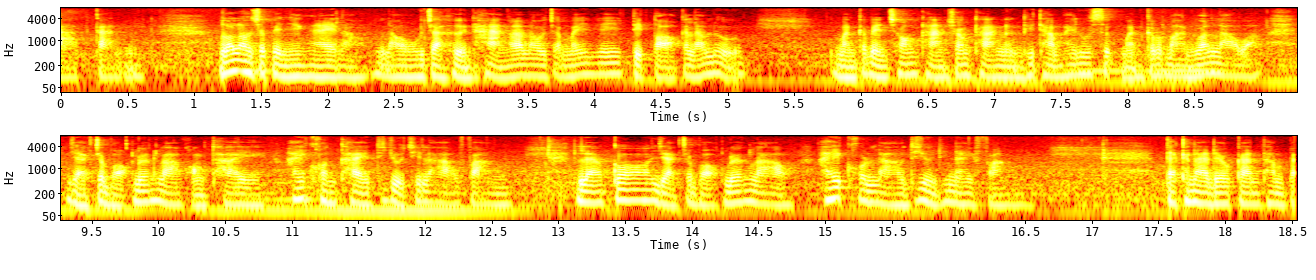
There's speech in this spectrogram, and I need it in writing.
จากกัน แล้วเราจะเป็นยังไงเราเราจะเหินห่างแล้วเราจะไม่ได้ติดต่อกันแล้วหรือมันก็เป็นช่องทางช่องทางหนึ่งที่ทำให้รู้สึกเหมือนกับประมาณว่าเราอะอยากจะบอกเรื่องราวของไทย ให้คนไทยที่อยู่ที่ลาวฟัง แล้วก็อยากจะบอกเรื่องราว ให้คนลาวที่อยู่ที่ในฟัง แต่ขณะเดียวกันทำไป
